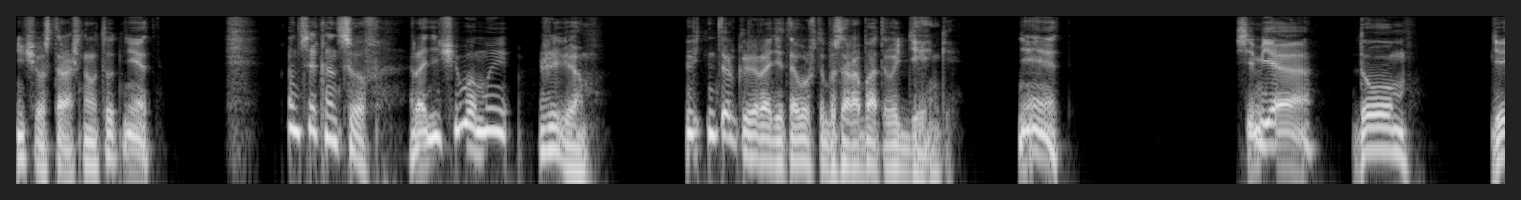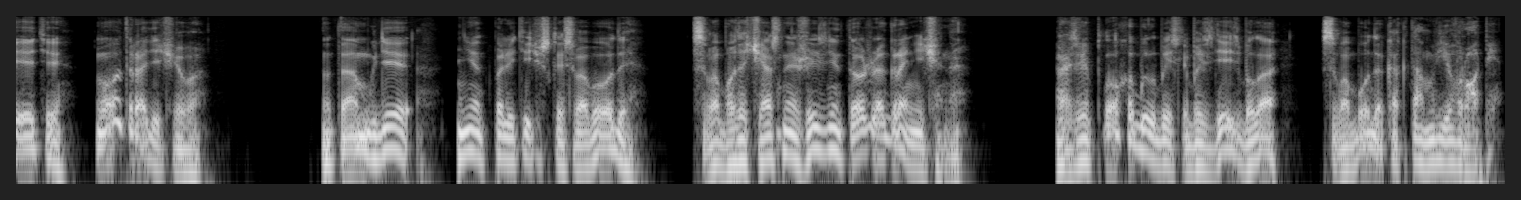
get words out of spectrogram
Ничего страшного тут нет. Конце концов, ради чего мы живем? Ведь не только же ради того, чтобы зарабатывать деньги. Нет. Семья, дом, дети. Вот ради чего. Но там, где нет политической свободы, свобода частной жизни тоже ограничена. Разве плохо было бы, если бы здесь была свобода, как там в Европе?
